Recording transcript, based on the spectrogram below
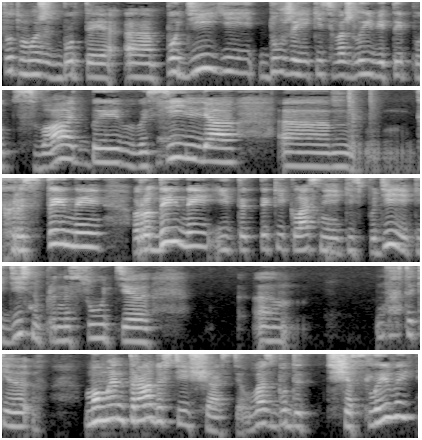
Тут можуть бути е, події, дуже якісь важливі, типу свадьби, весілля, хрестини, родини і такі класні якісь події, які дійсно принесуть е, е, ну, таке момент радості і щастя. У вас буде щасливий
